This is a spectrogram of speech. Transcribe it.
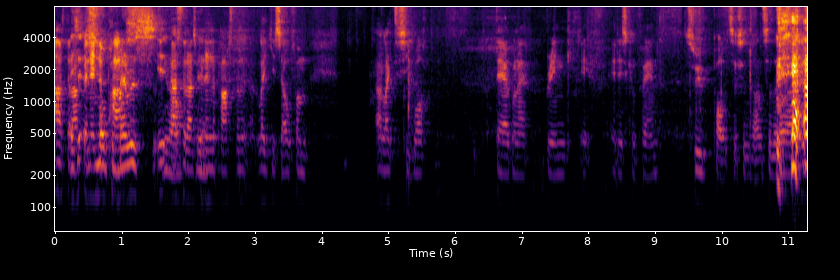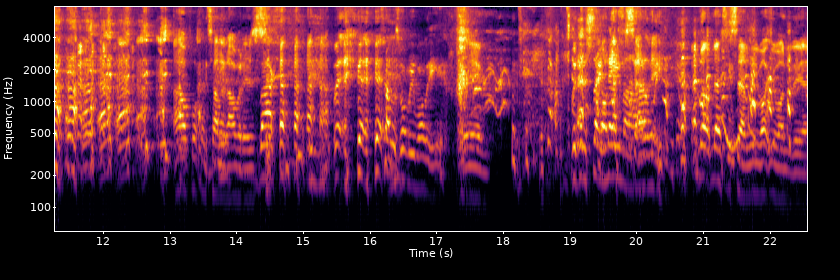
As there Is has been in the past, mirrors, it- know, as there has been in the past, and like yourself, um, I'd like to see what they're going to bring if it is confirmed. Two politicians answer there. I'll fucking tell it how it is. Mark, tell us what we want to hear. Um, We're going to say not Neymar, aren't necessarily, we? not necessarily what you want to hear.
